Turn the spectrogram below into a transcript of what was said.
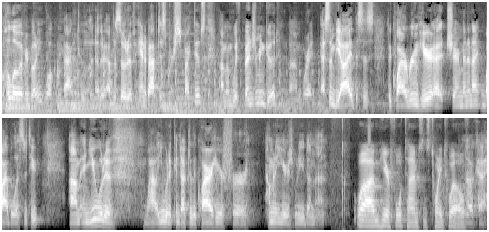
Well, hello, everybody. Welcome back to another episode of Anabaptist Perspectives. Um, I'm with Benjamin Good. Um, we're at SMBI. This is the choir room here at Sharon Mennonite Bible Institute. Um, and you would have, wow, you would have conducted the choir here for how many years? What have you done that? Well, I'm here full time since 2012 Okay.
